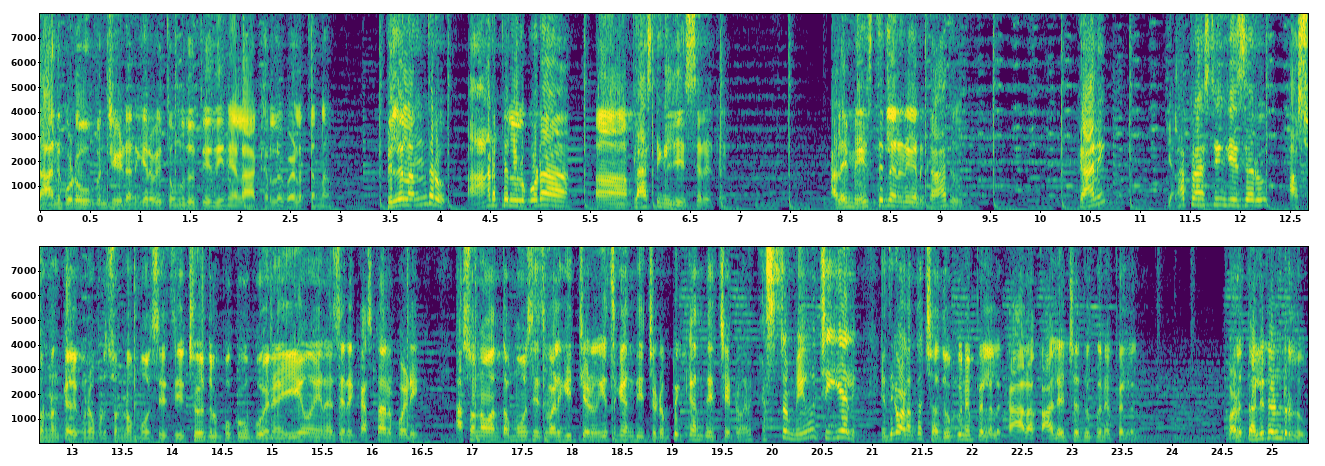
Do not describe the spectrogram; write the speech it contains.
దాన్ని కూడా ఓపెన్ చేయడానికి ఇరవై తొమ్మిదో తేదీ నెల ఆఖరిలో వెళుతున్నాను పిల్లలందరూ ఆడపిల్లలు కూడా ప్లాస్టింగ్లు చేశారట. అలా మేస్త్రీలు అని అడిగాను కాదు. కానీ ఎలా ప్లాస్టింగ్ చేశారు? ఆ సున్నం కలిపినప్పుడు సున్నం మోసేసి చేతులు పొక్కుకుపోయినా ఏమైనా సరే కష్టాలు పడి ఆ సున్నం అంతా మోసేసి వాళ్ళకి ఇచ్చేయడం ఇసుకని తెచ్చడం పిక్కని తెచ్చేయడం అనేది కష్టం. మేము చెయ్యాలి. ఎందుకంటే వాళ్ళంతా చదువుకునే పిల్లలు కాల కాలేజ్ చదువుకునే పిల్లలు. వాళ్ళ తల్లిదండ్రులు.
